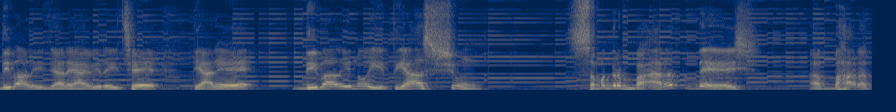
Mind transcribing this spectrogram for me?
દિવાળી જ્યારે આવી રહી છે, ત્યારે દિવાળીનો ઇતિહાસ શું? સમગ્ર ભારત દેશ, આ ભારત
